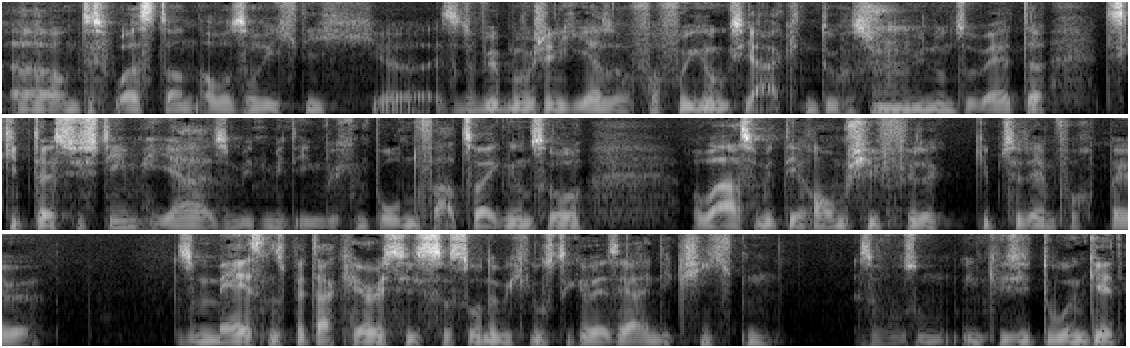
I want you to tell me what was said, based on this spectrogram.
äh, und das war's dann. Aber so richtig, äh, also da würde man wahrscheinlich eher so Verfolgungsjagden durchaus spielen und so weiter. Das gibt da ein System her, also mit, mit irgendwelchen Bodenfahrzeugen und so. Aber also mit den Raumschiffen, da gibt es halt einfach bei, also meistens bei Dark Heresy ist es so, nämlich lustigerweise auch in die Geschichten, also wo es um Inquisitoren geht,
